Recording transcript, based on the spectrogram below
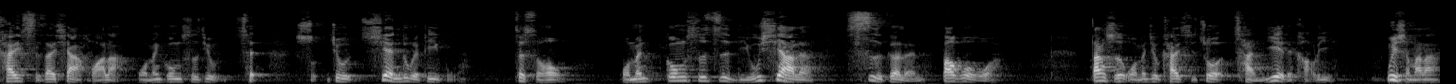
开始在下滑了，我们公司就趁就陷入了低谷。这时候，我们公司只留下了四个人，包括我。当时我们就开始做产业的考虑，为什么呢？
